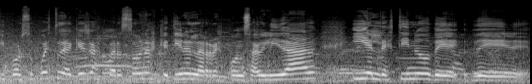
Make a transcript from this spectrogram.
y por supuesto de aquellas personas que tienen la responsabilidad y el destino de,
